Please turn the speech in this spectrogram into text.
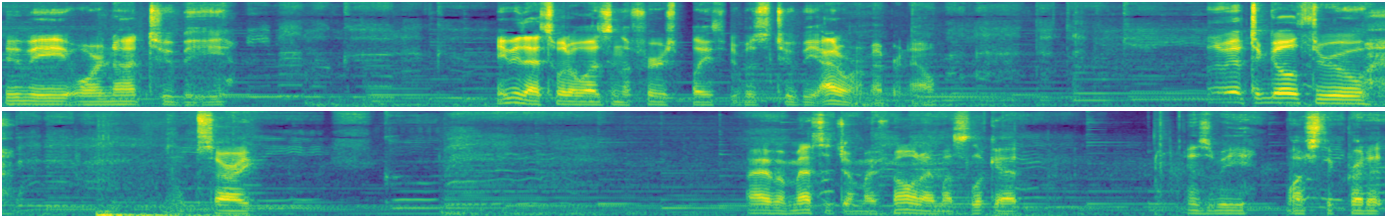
To be or not to be. Maybe that's what it was in the first place. It was to be. I don't remember now. We have to go through. I'm sorry. I have a message on my phone I must look at as we watch the credit.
